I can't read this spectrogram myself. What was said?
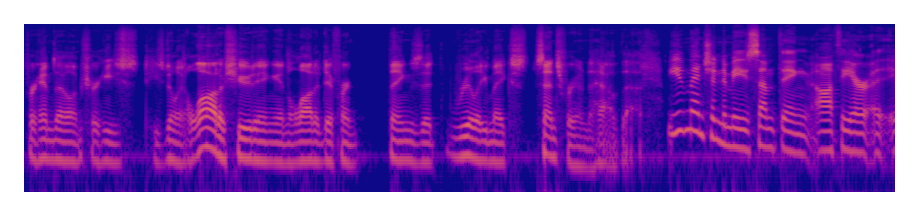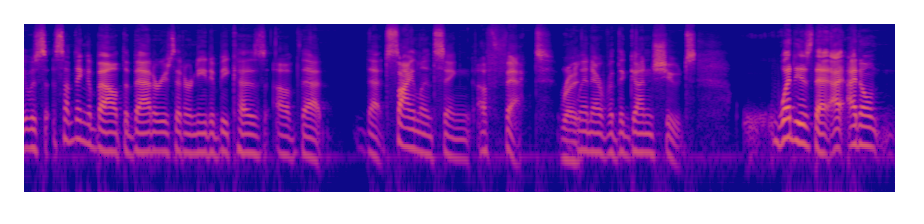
for him, though, I'm sure he's he's doing a lot of shooting and a lot of different things that really makes sense for him to have that. You mentioned to me something off the air. Uh, it was something about the batteries that are needed because of that that silencing effect Right. whenever the gun shoots. What is that? I, I don't.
